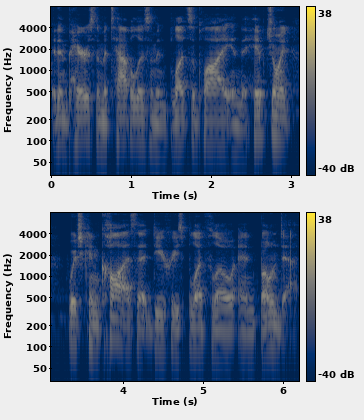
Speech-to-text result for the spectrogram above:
it impairs the metabolism and blood supply in the hip joint, which can cause that decreased blood flow and bone death.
